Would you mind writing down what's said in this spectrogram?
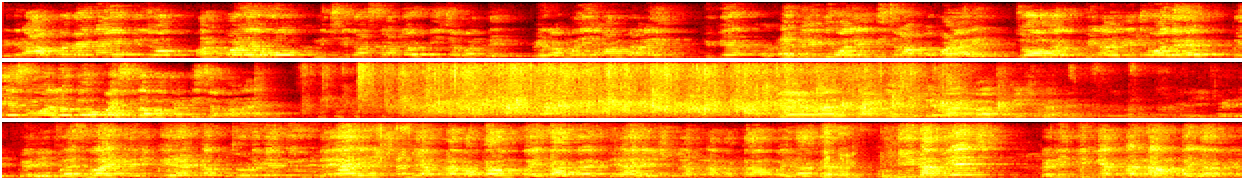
लेकिन आपका कहना है कि जो अनपढ़ है, वो निचली कास्ट से आते हैं और टीचर बनते हैं। मेरा मैं ये मानता नहीं, क्योंकि एबिलिटी वाले टीचर आपको पढ़ा रहे जो अगर बिना एबिलिटी वाले है तो ये समझ लो कि वो पैसे दबाकर टीचर बना है जो है हमारे सामने सुलेमान बात पेश कर रहे गरीब गरीब गरीब बस भाई गरीब तेरा कब छोड़ोगे तुम? दया में अपना मकाम पैदा कर दया में अपना मकाम पैदा कर। खुद ही ना बेच गरीबी में अपना नाम पैदा कर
